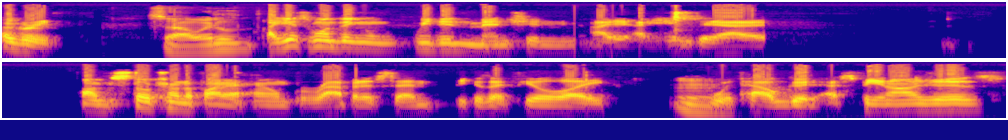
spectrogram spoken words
agreed. So it'll I guess one thing we didn't mention, I, I hinted at it. I'm still trying to find a home for Rapid Ascent because I feel like Mm. with how good espionage is,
